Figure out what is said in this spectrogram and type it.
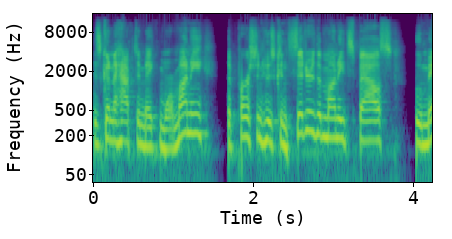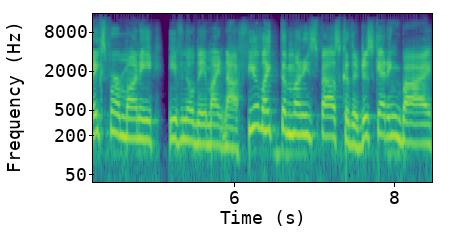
is going to have to make more money. The person who's considered the moneyed spouse who makes more money, even though they might not feel like the moneyed spouse because they're just getting by,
